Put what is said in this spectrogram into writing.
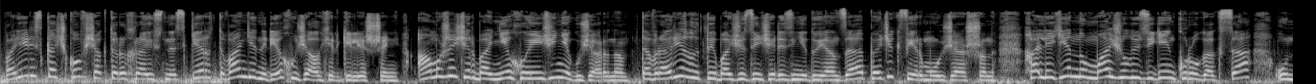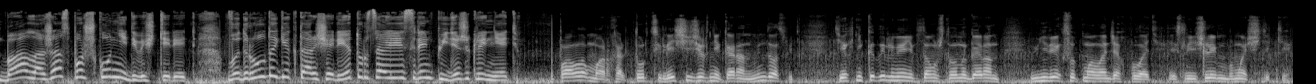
Валерий Скачков шактырых райуснескер тван денере хужал хергелешшін. Амыжын жербайне хоенжине гужарны. Таврари ыты бажызын черезіне дуянза пәжік ферма ужашын. Халеген нумай жыл үзеген куругакса, унба лажа спортшкол не девештерет. Гектар шере Турция елесірен пиде. палла мархаль турции лещи жерне каран мин вас быть техника дельмени потому что он и гаран винерек сут маланчах пулать если ишлем бумажчики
